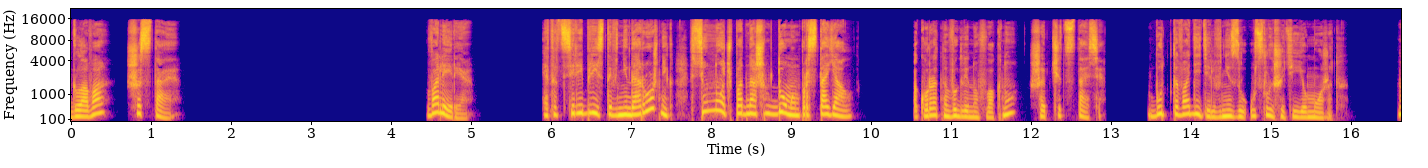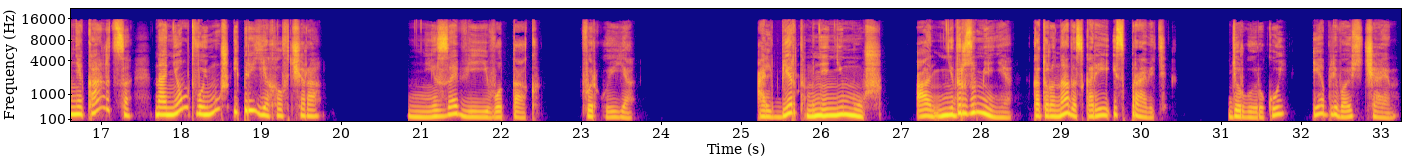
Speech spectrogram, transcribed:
Глава шестая. Валерия. «Этот серебристый внедорожник всю ночь под нашим домом простоял!» Аккуратно выглянув в окно, шепчет Стася. Будто водитель внизу услышать ее может. «Мне кажется, на нем твой муж и приехал вчера». «Не зови его так», — фыркаю я. «Альберт мне не муж, а недоразумение который надо скорее исправить. Дергаю рукой и обливаюсь чаем.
